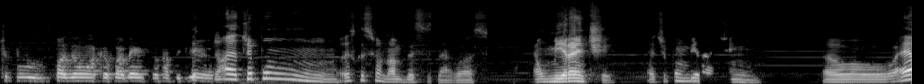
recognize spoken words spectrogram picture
tipo, fazer um acampamento rapidinho. Não, É tipo um. Eu esqueci o nome desses negócios. É um mirante. É tipo um mirantinho. É É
